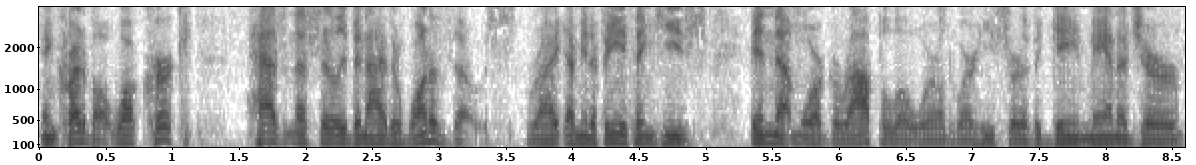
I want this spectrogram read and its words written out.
incredible. Well, Kirk hasn't necessarily been either one of those, right? I mean, if anything, he's in that more Garoppolo world where he's sort of the game manager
